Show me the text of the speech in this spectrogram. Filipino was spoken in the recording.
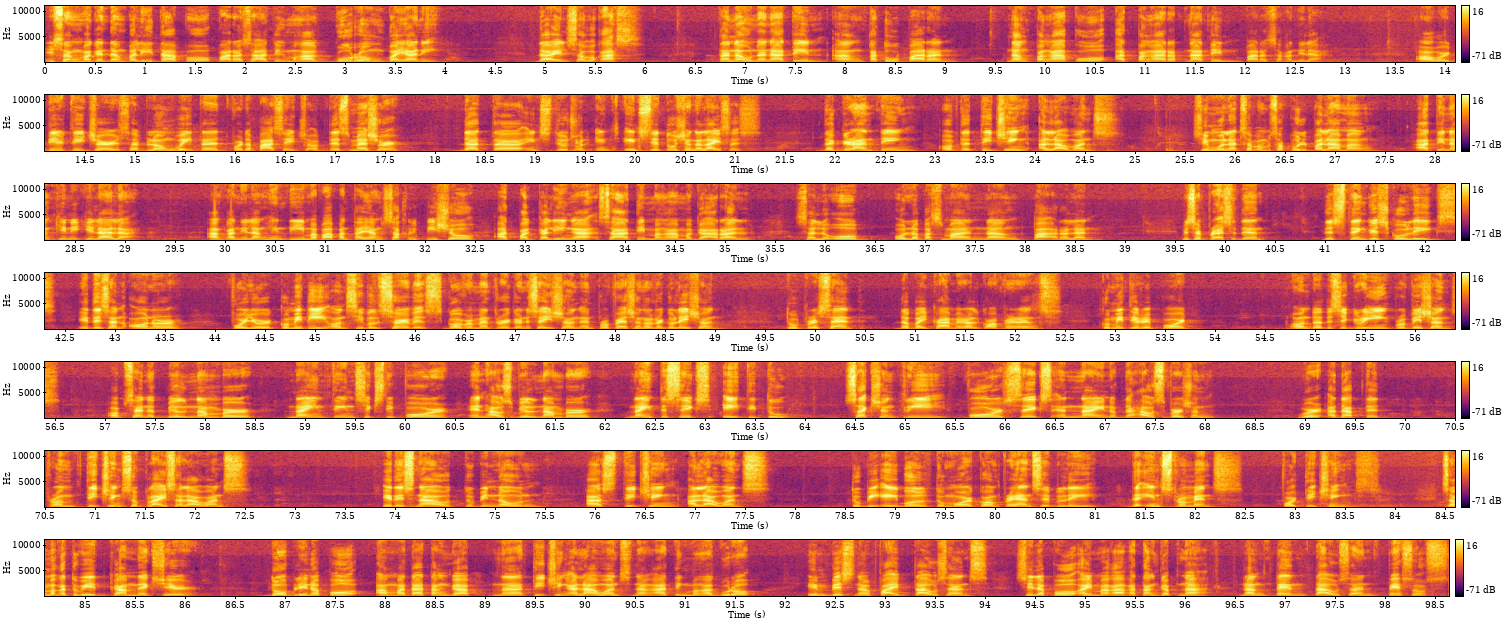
Isang magandang balita po para sa ating mga gurong bayani. Dahil sa wakas, tanaw na natin ang katuparan ng pangako at pangarap natin para sa kanila. Our dear teachers have long waited for the passage of this measure that uh, institution, in- institutionalizes the granting of the teaching allowance. Simulat sa, sa pool pa lamang, atin ang kinikilala ang kanilang hindi mapapantayang sakripisyo at pagkalinga sa ating mga mag-aaral sa loob o labas man ng paaralan. Mr. President, distinguished colleagues, it is an honor for your Committee on Civil Service, Government Organization, and Professional Regulation to present the Bicameral Conference Committee report on the disagreeing provisions of Senate Bill Number 1964 and House Bill Number 9682. Section 3, 4, 6, and 9 of the House version were adopted. From teaching supplies allowance, it is now to be known as teaching allowance to be able to more comprehensively the instruments for teachings. Sa makatuwid, come next year, doble na po ang matatanggap na teaching allowance ng ating mga guro. Imbes na 5,000, sila po ay makakatanggap na ng 10,000 pesos.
